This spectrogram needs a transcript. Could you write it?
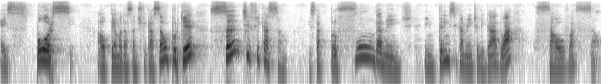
é expor-se ao tema da santificação, porque santificação está profundamente, intrinsecamente ligado à salvação.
